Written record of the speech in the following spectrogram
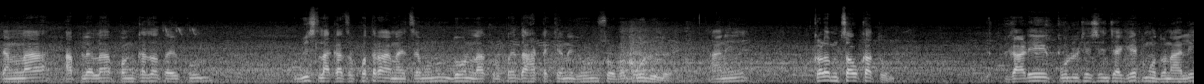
त्यांना आपल्याला पंकजात ऐकून वीस लाखाचं पत्र आणायचं म्हणून दोन लाख रुपये दहा टक्क्याने घेऊन सोबत बोलवलं. आणि कळम चौकातून गाडी पोलीस स्टेशनच्या गेटमधून आली.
